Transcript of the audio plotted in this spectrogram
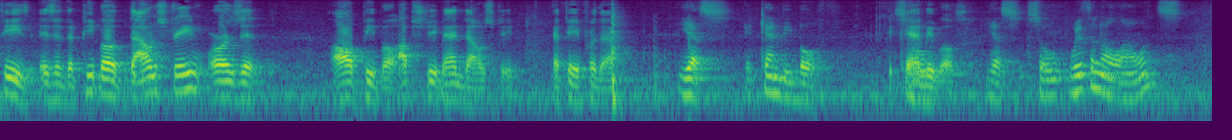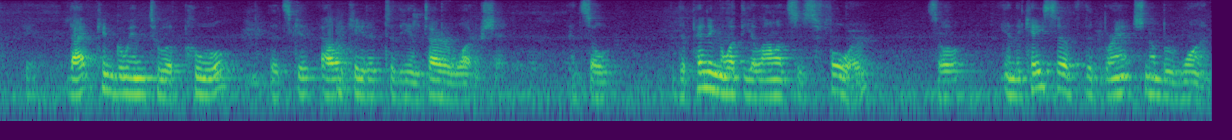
fees. Is it the people downstream, or is it all people upstream and downstream that pay for that? Yes, it can be both. It can be both. Yes, so with an allowance, that can go into a pool that's get allocated to the entire watershed. And so, depending on what the allowance is for, so in the case of the branch number one,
